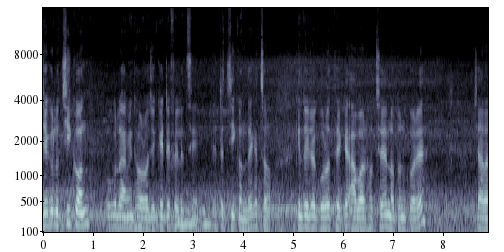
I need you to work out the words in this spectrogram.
যেগুলো চিকন, ওগুলো আমি ধরো যে কেটে ফেলেছি। এটা চিকন, দেখেছ? কিন্তু এটার গুঁড়ো থেকে আবার হচ্ছে নতুন করে চারা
